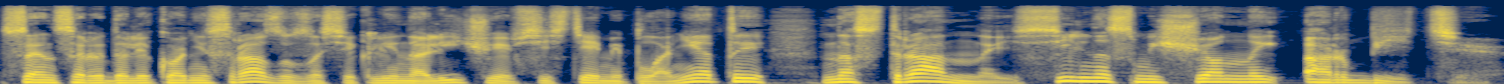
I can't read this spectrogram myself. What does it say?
Сенсоры далеко не сразу засекли наличие в системе планеты на странной, сильно смещенной орбите.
